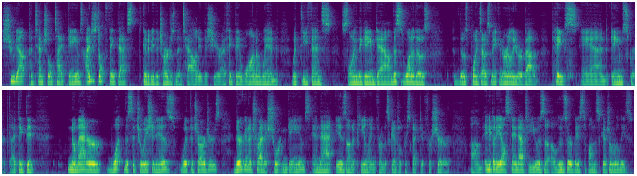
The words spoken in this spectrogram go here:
shootout potential type games. I just don't think that's going to be the Chargers mentality this year. I think they want to win with defense, slowing the game down. This is one of those those points I was making earlier about pace and game script. I think that no matter what the situation is with the Chargers, they're going to try to shorten games, and that is unappealing from a schedule perspective for sure. Um, anybody else stand out to you as a, a, loser based upon the schedule release?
